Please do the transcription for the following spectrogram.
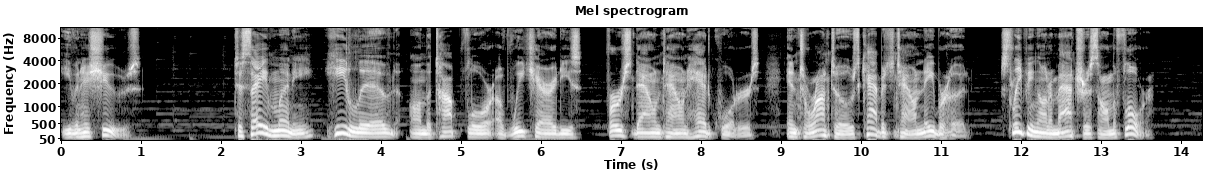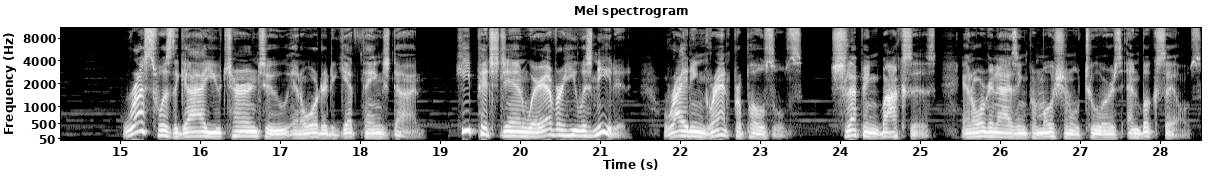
even his shoes. To save money, he lived on the top floor of We Charity's first downtown headquarters in Toronto's Cabbagetown neighborhood, sleeping on a mattress on the floor. Russ was the guy you turned to in order to get things done. He pitched in wherever he was needed, writing grant proposals, schlepping boxes, and organizing promotional tours and book sales.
